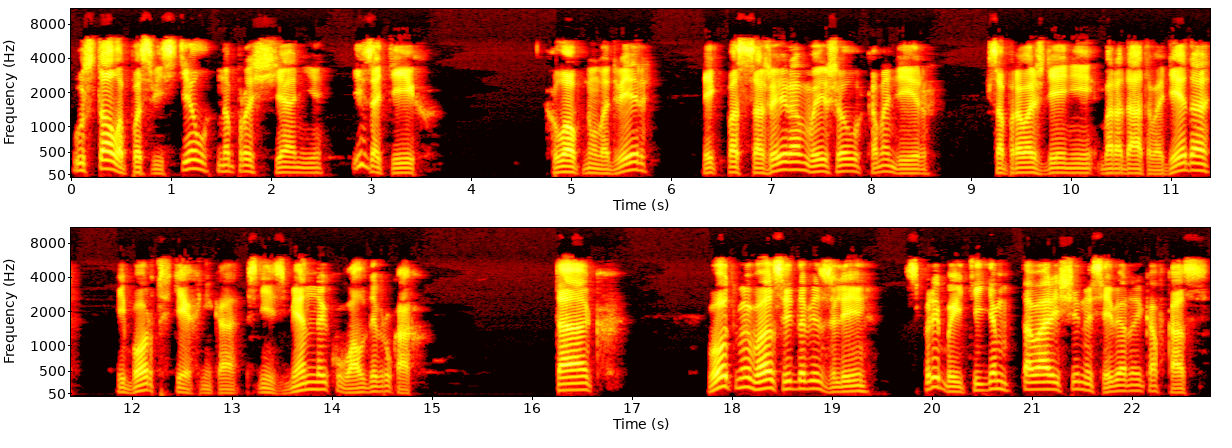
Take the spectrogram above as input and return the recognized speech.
устало посвистел на прощание и затих, Хлопнула дверь, и к пассажирам вышел командир в сопровождении бородатого деда и борттехника с неизменной кувалдой в руках. — Так, вот мы вас и довезли. С прибытием, товарищи, на Северный Кавказ.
